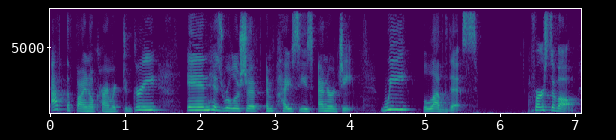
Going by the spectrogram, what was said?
at the final karmic degree in his rulership in Pisces energy. We love this. First of all,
